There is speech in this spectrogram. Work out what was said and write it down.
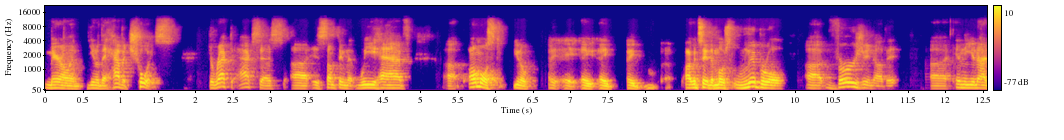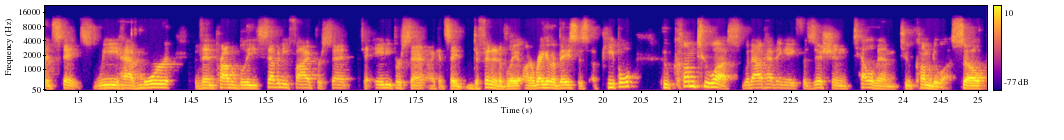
Maryland, you know, they have a choice direct access uh, is something that we have uh, almost, you know, a, a, a, a, I would say the most liberal uh, version of it uh, in the United States. We have more than probably 75% to 80%, I can say definitively, on a regular basis of people who come to us without having a physician tell them to come to us. So,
